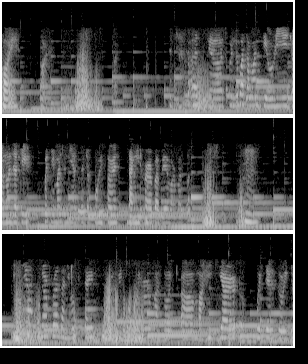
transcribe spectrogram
হয়। ধন্যবাদ আমাক দেউৰী জনজাতিৰ সৈতে ইমান ধুনীয়াকৈ এটা পৰিচয় দাঙি ধৰাৰ বাবে আমাৰ মাজত। এতিয়া আপোনাৰ পৰা জানিব বিচাৰিম দেউৰীসকলৰ মাজত মাহেকীয়াৰ সৈতে জড়িত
